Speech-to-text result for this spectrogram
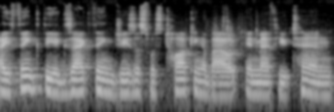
I think the exact thing Jesus was talking about in Matthew 10,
